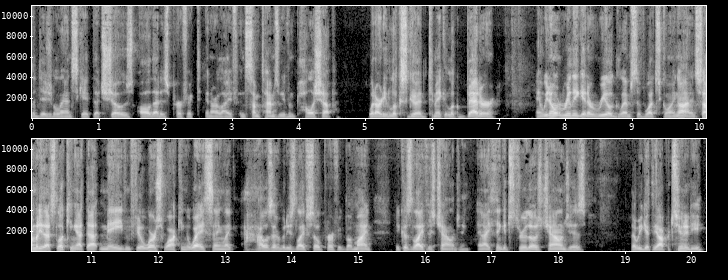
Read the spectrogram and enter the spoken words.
the digital landscape that shows all that is perfect in our life. And sometimes we even polish up what already looks good to make it look better. And we don't really get a real glimpse of what's going on. And somebody that's looking at that may even feel worse walking away, saying, like, how is everybody's life so perfect but mine? Because life is challenging. And I think it's through those challenges that we get the opportunity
